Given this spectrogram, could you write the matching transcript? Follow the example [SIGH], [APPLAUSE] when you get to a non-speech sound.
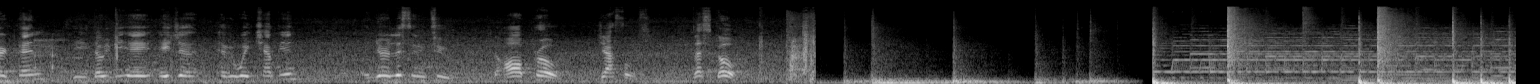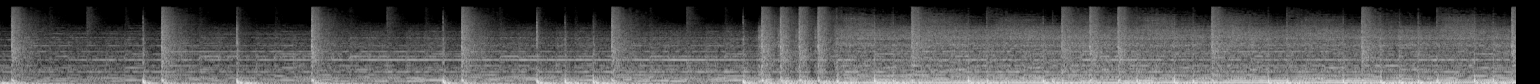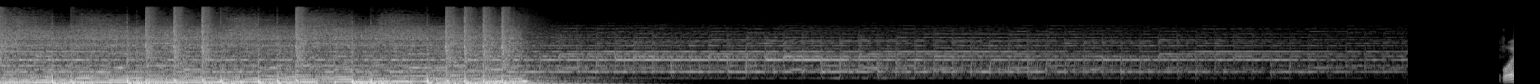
Eric Penn, the WBA Asia Heavyweight Champion, and you're listening to the All Pro Jaffos. Let's go.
